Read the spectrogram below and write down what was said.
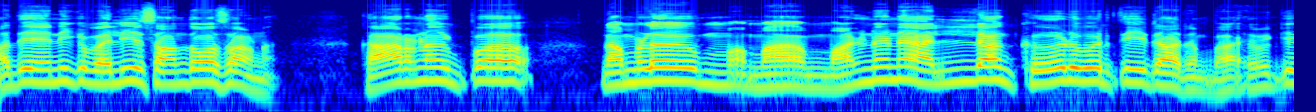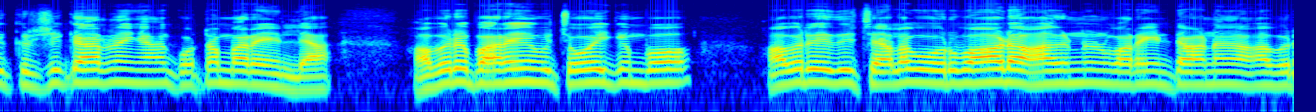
അത് എനിക്ക് വലിയ സന്തോഷമാണ്. കാരണം ഇപ്പോൾ നമ്മൾ മണ്ണിനെ എല്ലാം കേടുവരുത്തിയിട്ടാണ്. കൃഷിക്കാരനെ ഞാൻ കുറ്റം പറയുന്നില്ല അവർ പറയും ചോദിക്കുമ്പോൾ അവർ ഇത് ചിലവ് ഒരുപാട് ആകുന്നെന്ന് പറഞ്ഞിട്ടാണ് അവർ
